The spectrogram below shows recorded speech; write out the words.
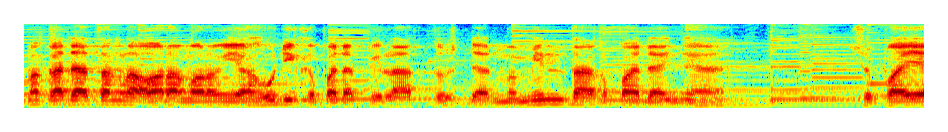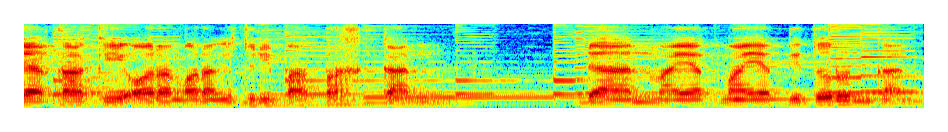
Maka datanglah orang-orang Yahudi kepada Pilatus dan meminta kepadanya supaya kaki orang-orang itu dipatahkan dan mayat-mayat diturunkan.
